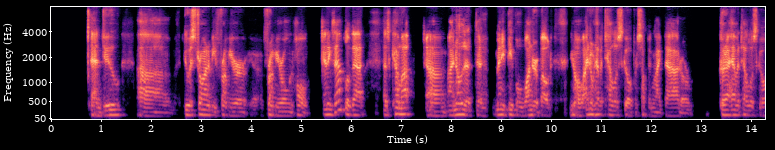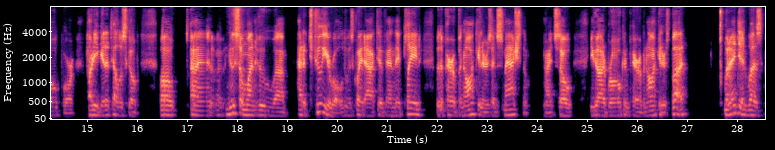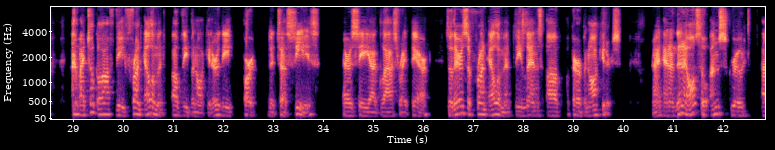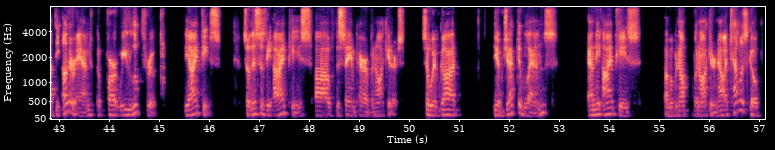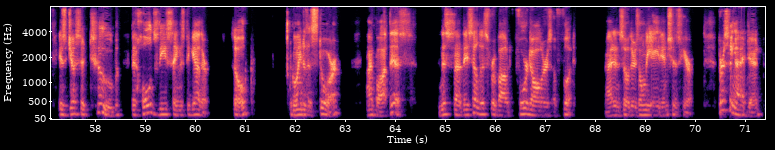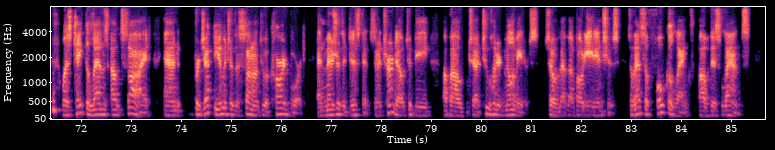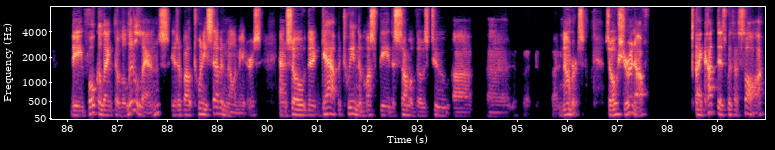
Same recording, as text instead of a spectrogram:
and do uh, do astronomy from your from your own home. An example of that has come up um, I know that uh, many people wonder about, you know, I don't have a telescope or something like that, or could I have a telescope or how do you get a telescope? Well, I knew someone who uh, had a two year old who was quite active and they played with a pair of binoculars and smashed them. Right. So you got a broken pair of binoculars. But what I did was I took off the front element of the binocular, the part that uh, sees. There's the uh, glass right there. So there's the front element, the lens of a pair of binoculars. Right. And then I also unscrewed at the other end, the part where you look through, the eyepiece. So this is the eyepiece of the same pair of binoculars. So we've got the objective lens and the eyepiece of a binocular. Now, a telescope is just a tube that holds these things together. So, going to the store, I bought this. And this uh, they sell this for about four dollars a foot, right? And so there's only eight inches here. First thing I did was take the lens outside and project the image of the sun onto a cardboard and measure the distance. And it turned out to be about uh, 200 millimeters, so that, about eight inches. So that's the focal length of this lens. The focal length of the little lens is about 27 millimeters. And so the gap between them must be the sum of those two uh, uh, numbers. So sure enough, I cut this with a saw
